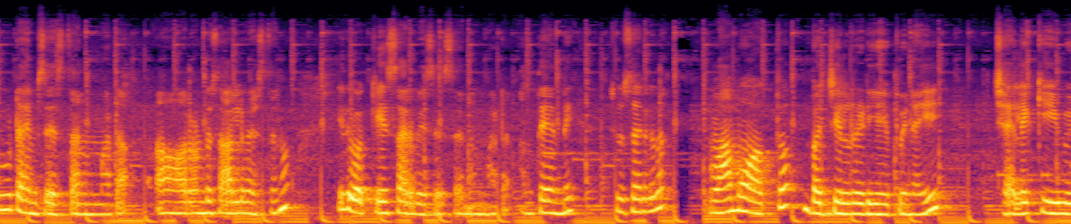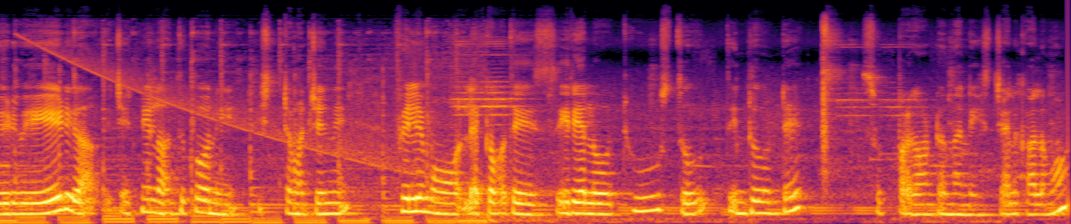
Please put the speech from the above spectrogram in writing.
టూ టైమ్స్ వేస్తాను అనమాట రెండు సార్లు వేస్తాను. ఇది ఒకేసారి వేసేసాను అనమాట అంతే అండి. చూసారు కదా? వాము ఆకుతో బజ్జీలు రెడీ అయిపోయినాయి. చలికి వేడి వేడిగా చట్నీలు అద్దుకొని ఇష్టం వచ్చింది. ఫిలిము లేకపోతే సీరియల్ చూస్తూ తింటూ ఉంటే సూపర్గా ఉంటుందండి చలికాలము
